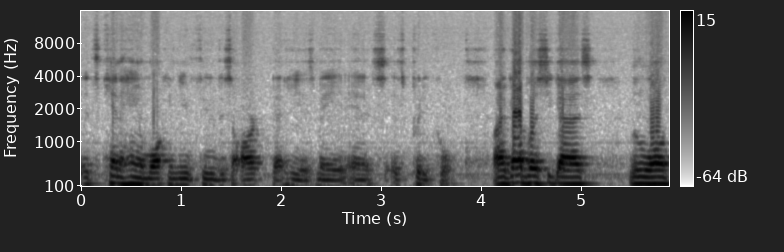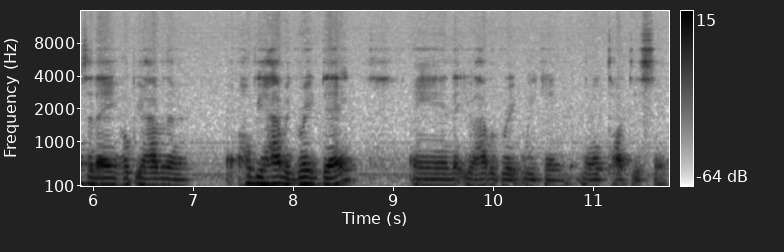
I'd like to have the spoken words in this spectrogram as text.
it's Ken Ham walking you through this ark that he has made, and it's it's pretty cool. All right, God bless you guys. A little long today. Hope you're having a hope you have a great day, and that you have a great weekend. We'll talk to you soon.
